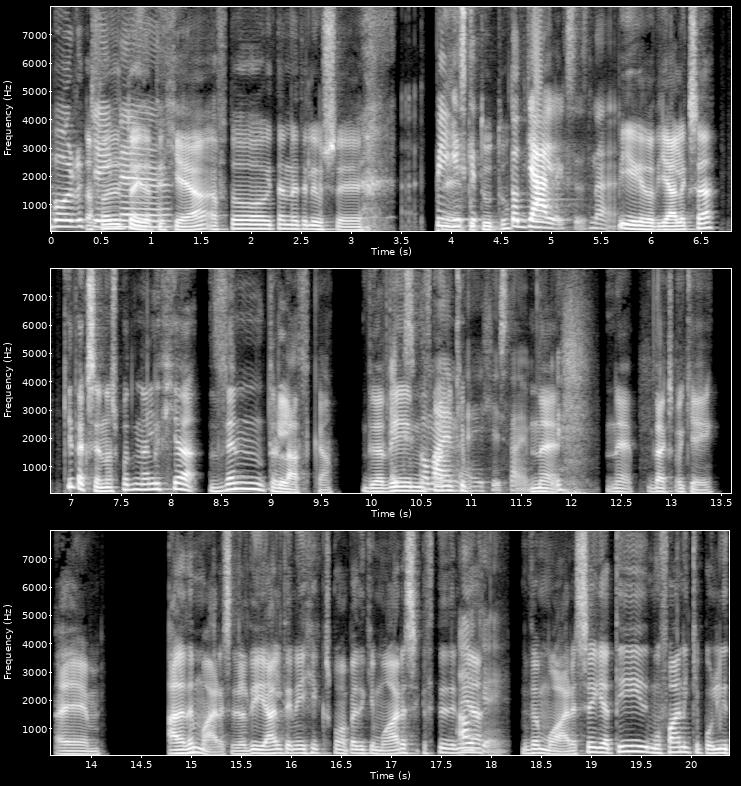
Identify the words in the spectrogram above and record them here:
Harbour και Αυτό είναι. δεν το είδα τυχαία. Αυτό ήταν τελείως. Ε, Πήγες ε, και επί τούτου. το διάλεξες, ναι. Πήγε και το διάλεξα. Κοίταξε, να σου πω την αλήθεια, δεν τρελάθηκα. Δηλαδή μου 6,1 φάνηκε. έχει στο IMDb. Ναι, ναι, εντάξει, οκ. Ε, αλλά δεν μου άρεσε. Δηλαδή η άλλη ταινία είχε 6,5 και μου άρεσε και αυτή η ταινία Οκ. δεν μου άρεσε γιατί μου φάνηκε πολύ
